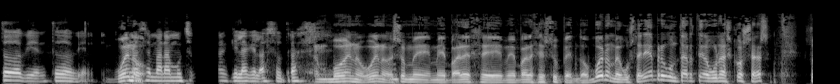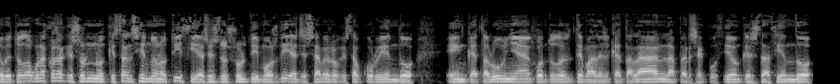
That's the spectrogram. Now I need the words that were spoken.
Todo bien, todo bien. Bueno, Una semana mucho tranquila que las otras. Bueno, bueno, eso me, me, parece, me parece estupendo. Bueno, me gustaría preguntarte algunas cosas, sobre todo algunas cosas que son, que están siendo noticias estos últimos días. Ya sabes lo que está ocurriendo en Cataluña con todo el tema del catalán, la persecución que se está haciendo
